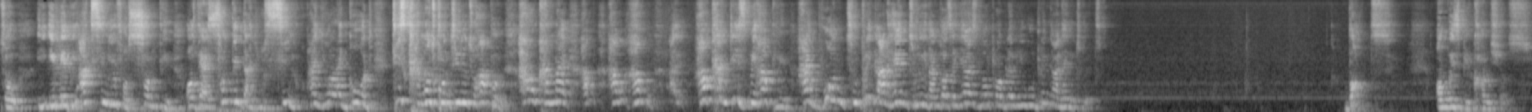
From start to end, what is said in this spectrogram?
So he, may be asking you for something, or there's something that you see, and you are like, God, this cannot continue to happen. How can I? How how how how can this be happening? I want to bring an end to it, and God said, Yes, no problem. You will bring an end to it. But always be conscious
